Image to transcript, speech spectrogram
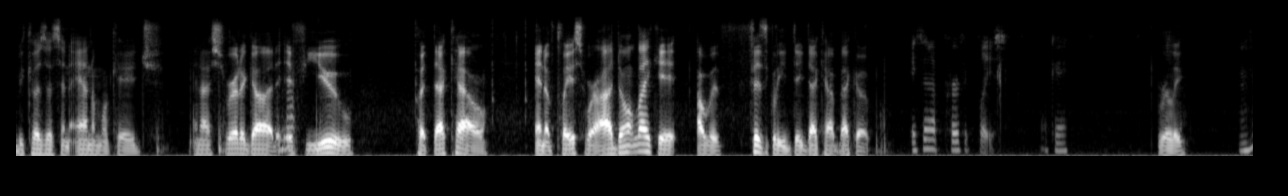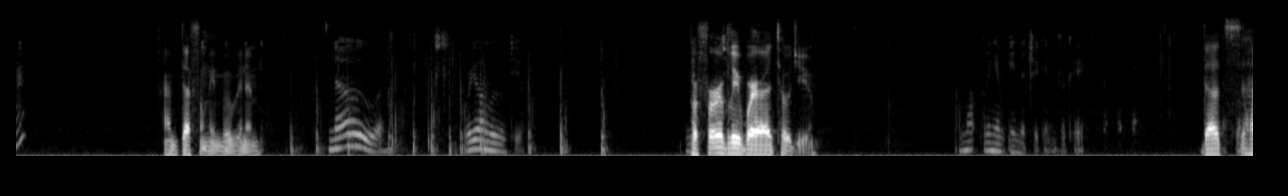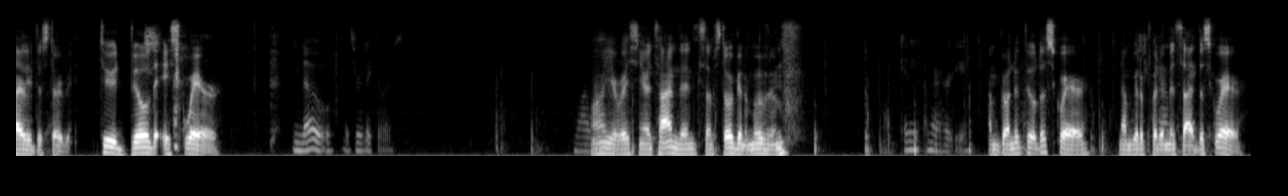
because it's an animal cage. And I swear to God, if you put that cow in a place where I don't like it, I would physically dig that cow back up. It's in a perfect place. Okay? Really. Mm-hmm. I'm definitely moving him. No. Where do you want to move him to? Next to the Preferably where I told you. I'm not putting him in the chickens, okay? That's what I'm highly doing. disturbing. Dude, build a square. No, that's ridiculous. Would well, you're wasting your time then, because I'm still gonna move him. Kenny, I'm gonna hurt you. I'm gonna build a square, and I'm gonna put him inside the square.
